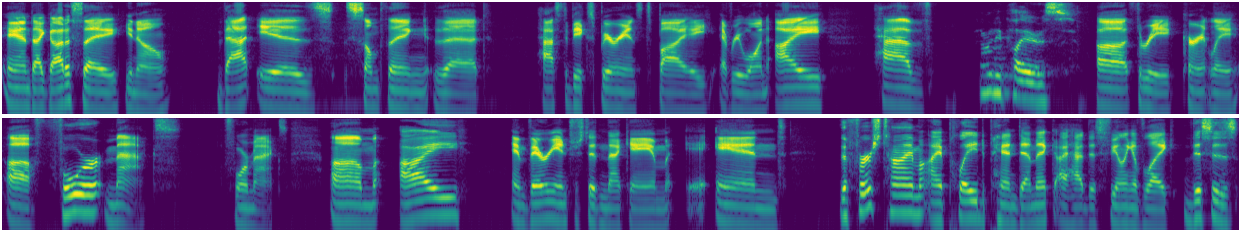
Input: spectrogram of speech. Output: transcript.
and I gotta say, you know, that is something that has to be experienced by everyone. I have How many players? uh three currently, uh four max, for Max. Um, I am very interested in that game, and the first time I played Pandemic, I had this feeling of like this is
